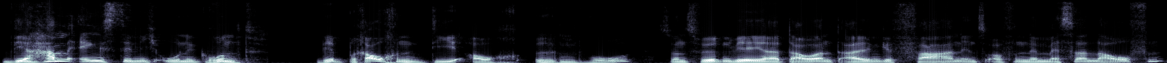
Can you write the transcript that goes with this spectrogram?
wir haben Ängste nicht ohne Grund. Wir brauchen die auch irgendwo, sonst würden wir ja dauernd allen Gefahren ins offene Messer laufen.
